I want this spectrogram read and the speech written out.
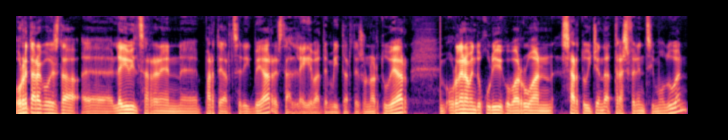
horretarako ez da e, legibiltzarren eh, parte hartzerik behar, ez da lege baten bitartez onartu behar, ordenamendu juridiko barruan sartu itzen da transferentzi moduen,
